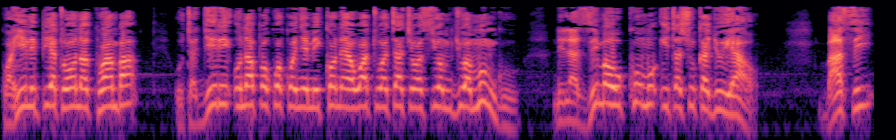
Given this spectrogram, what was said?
Kwa hili pia twaona kwamba utajiri unapokuwa kwenye mikono ya watu wachache wasiomjua mungu ni lazima hukumu itashuka juu yao. Basi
